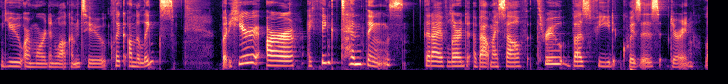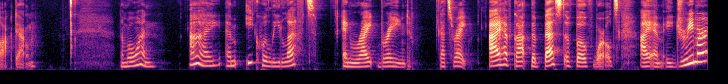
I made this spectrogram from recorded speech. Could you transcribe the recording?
you are more than welcome to click on the links. But here are, I think, 10 things that I have learned about myself through BuzzFeed quizzes during lockdown. Number one, I am equally left and right brained. That's right. I have got the best of both worlds. I am a dreamer,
